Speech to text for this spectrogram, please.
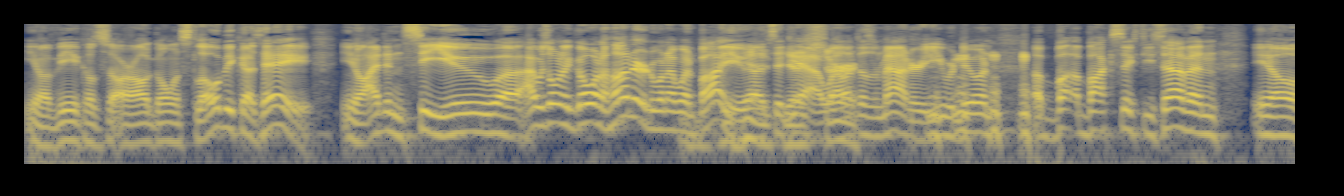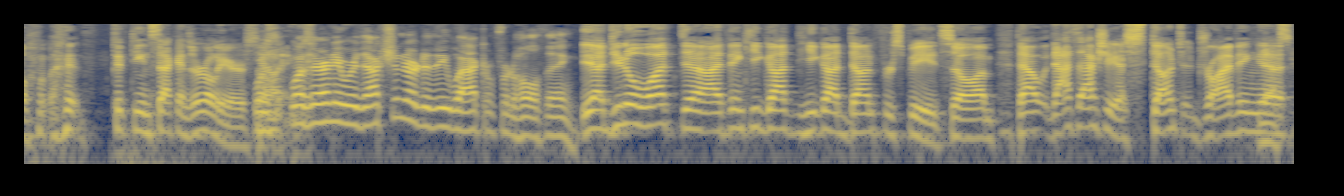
you know, vehicles are all going slow because, hey, you know, I didn't see you. Uh, I was only going 100 when I went by you. I said, Yeah, yeah, well, it doesn't matter. You were doing a, bu- a buck 67, you know, 15 seconds earlier. So. Was, was there any reduction, or did he whack him for the whole thing? Yeah, do you know what? Uh, I think he got he got done for speed. So um, that that's actually a stunt driving Yes, uh,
